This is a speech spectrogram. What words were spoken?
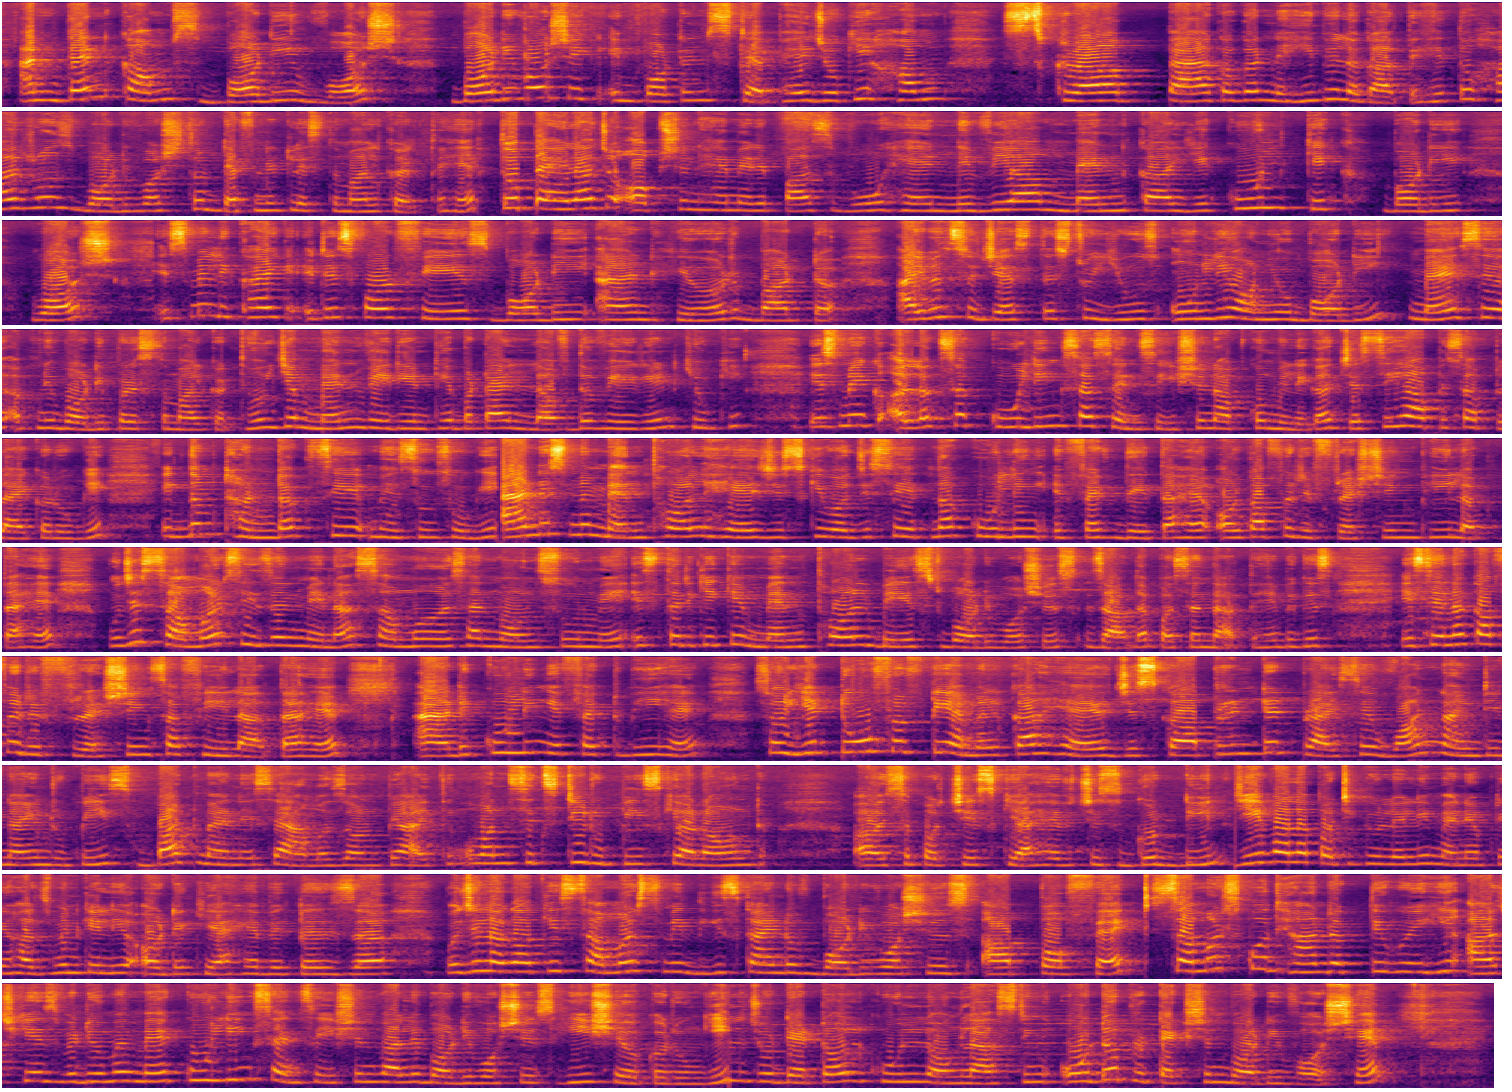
And then comes body wash body wash एक इंपॉर्टेंट स्टेप है, जो कि हम स्क्रब पैक अगर नहीं भी लगाते हैं तो हर रोज बॉडी वॉश तो डेफिनेटली इस्तेमाल करते हैं। तो पहला जो ऑप्शन है मेरे पास, वो है निविया मेन का ये कूल किक बॉडी वॉश इसमें लिखा है कि it is for face body and hair but I will suggest this to use only on your body मैं इसे अपनी बॉडी पर इस्तेमाल करती हूँ। ये मेन वेरिएंट है but I love the variant क्योंकि इसमें एक अलग सा कूलिंग सा सेंसेशन आपको मिलेगा। जैसे ही आप इसे अप्लाई करोगे, एकदम ठंडक से महसूस होगी। एंड इसमें मेंथॉल है, जिसकी वजह से इतना कूलिंग इफ़ेक्ट देता है और काफ़ी रिफ्रेशिंग भी लगता है। मुझे समर सीज़न में ना समर्स एंड मानसून में इस तरीके के मेंथॉल बेस्ड बॉडी वॉशेस ज़्यादा पसंद आते हैं। बिकॉज़ इसे ना काफ़ी रिफ्रेशिंग सा फील आता है। एंड कूलिंग इफ़ेक्ट भी है। सो so, ये 250 फिफ्टी का है जिसका प्रिंटेड प्राइस है वन नाइन्टी बट मैंने इसे अमेजोन पे आई थिंक वन सिक्सटी के अराउंड इसे परचेज किया है विच इज़ गुड डील ये वाला पर्टिकुलरली मैंने अपने हस्बैंड के लिए ऑर्डर किया है बिकॉज़ uh, मुझे लगा कि समर्स में these kind of body washes are perfect summers को ध्यान रखते हुए ही आज के इस वीडियो में मैं कूलिंग सेंसेशन वाले बॉडी वॉशेज ही शेयर करूँगी जो Dettol cool long lasting odour protection body wash है।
